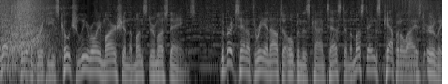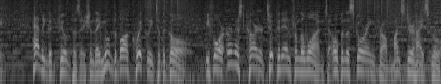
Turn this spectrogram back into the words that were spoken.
Next for the Brickies, Coach Leroy Marsh and the Munster Mustangs. The Bricks had a three and out to open this contest, and the Mustangs capitalized early. Having good field position, they moved the ball quickly to the goal before Ernest Carter took it in from the one to open the scoring from Munster High School.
